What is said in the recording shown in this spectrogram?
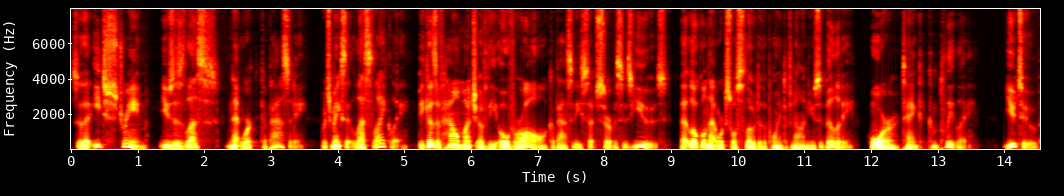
so that each stream uses less network capacity, which makes it less likely, because of how much of the overall capacity such services use, that local networks will slow to the point of non usability or tank completely. YouTube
